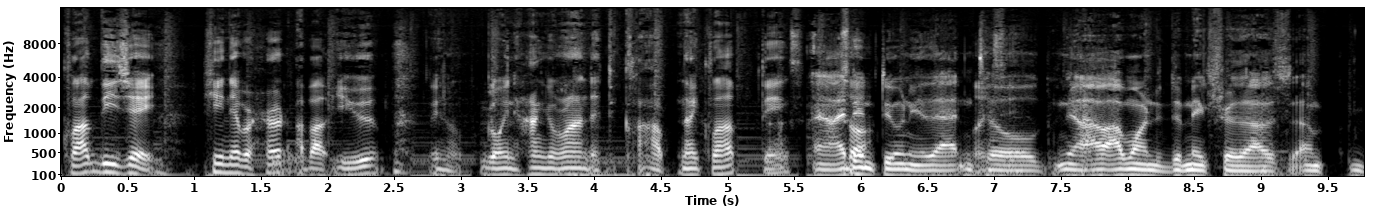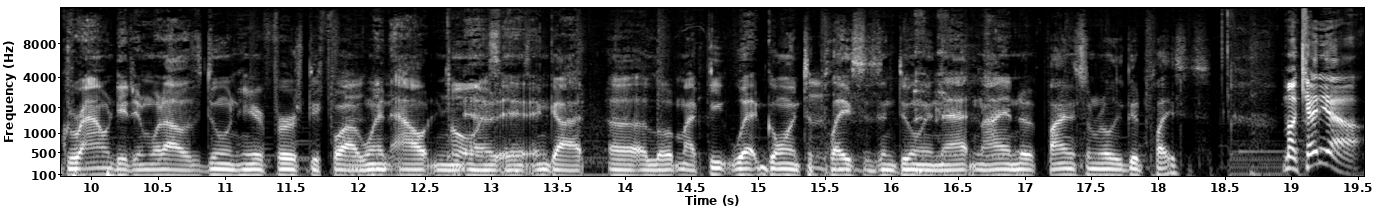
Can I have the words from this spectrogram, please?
club DJ, he never heard about you, you know, going hang around at the club, nightclub things. And I So- didn't do any of that until you know, I, I wanted to make sure that I was um, grounded in what I was doing here first before I went out and Oh, I uh, see, I see. and got uh, a little my feet wet going to places and doing that, and I ended up finding some really good places. まあ、キャリア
